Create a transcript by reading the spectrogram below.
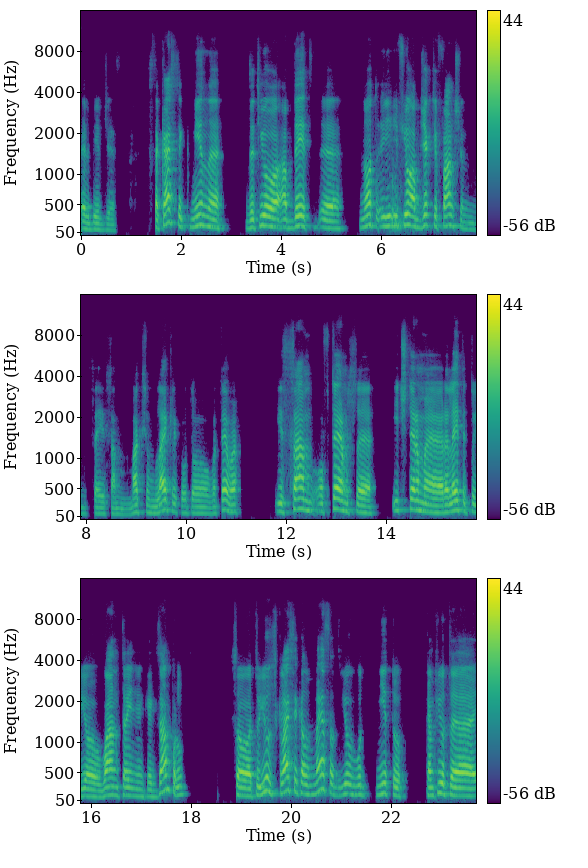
LBFGS. Stochastic mean uh, that you update uh, not if your objective function, say some maximum likelihood or whatever, is sum of terms, uh, each term uh, related to your one training example. So to use classical method, you would need to compute uh,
